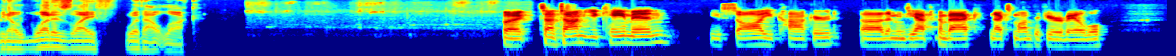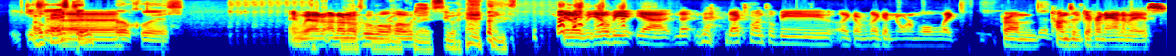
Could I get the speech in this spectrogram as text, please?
you know, what is life without luck? But so, Tom, you came in, you saw, you conquered. Uh, that means you have to come back next month if you're available. get Okay. your ass kicked. Uh, Real quiz. And we, I don't, I don't know who will host. quick, See what happens. It'll be it'll be yeah. Ne- ne- next month will be like a like a normal like from tons of different animes.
